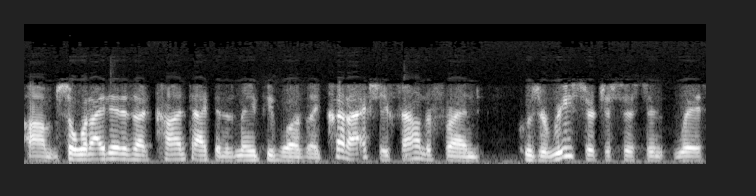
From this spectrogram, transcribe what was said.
Um, so what I did is I contacted as many people as I could. I actually found a friend who's a research assistant with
